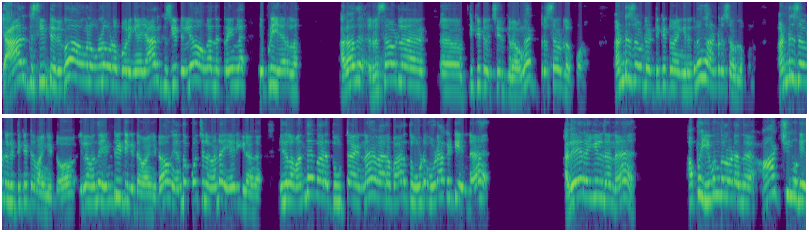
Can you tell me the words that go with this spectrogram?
யாருக்கு சீட் இருக்கோ அவங்கள உள்ள விட போறீங்க. யாருக்கு சீட் இல்லையோ அவங்க அந்த ட்ரெயின்ல எப்படி ஏறலாம்? அதாவது ரிசர்வ்ல டிக்கெட் வச்சிருக்கிறவங்க ரிசர்வ்ல போகணும். அன்ரிசர்வ்ல டிக்கெட் வாங்கியிருக்கிறவங்க அன்ரிசர்வ்ல போகணும். அன்ரிசர்வ்டுக்கு டிக்கெட்டை வாங்கிட்டோ இல்ல வந்து என்ட்ரி டிக்கெட்டை வாங்கிட்டோ அவங்க எந்த கோச்சில வேணா ஏறிக்கிறாங்க. இதுல வந்தே பாரத் விட்டா என்ன? வேற பாரத் உட உடாக்கட்டி என்ன? அதே ரயில் தானே? அப்ப இவங்களோட அந்த ஆட்சியினுடைய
